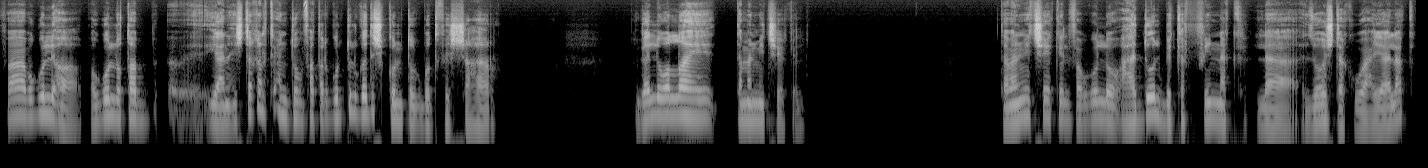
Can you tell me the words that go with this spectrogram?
فبقول لي آه. بقول له طب يعني اشتغلت عندهم فترة قلت له قديش كنت تقبض في الشهر؟ قال لي والله 800 شيكل. 800 شيكل. فبقول له هدول بكفينك لزوجتك وعيالك؟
